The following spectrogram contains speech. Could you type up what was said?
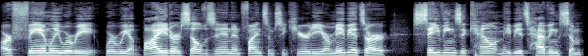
our family where we where we abide ourselves in and find some security, or maybe it's our savings account. Maybe it's having some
